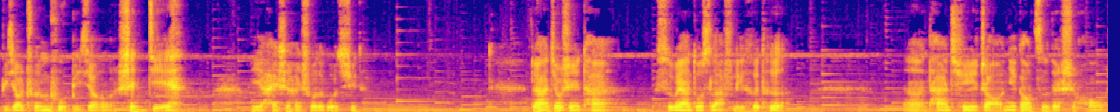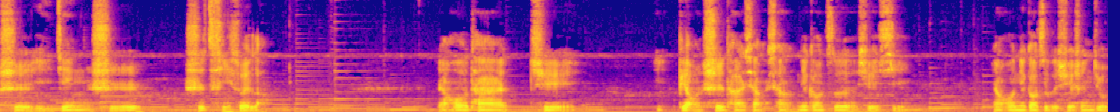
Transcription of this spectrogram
比较淳朴、比较圣洁，也还是很说得过去的。对啊，就是他，斯维亚多斯拉夫里赫特。嗯，他去找聂高兹的时候是已经十十七岁了，然后他去表示他想向聂高兹学习，然后聂高兹的学生就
